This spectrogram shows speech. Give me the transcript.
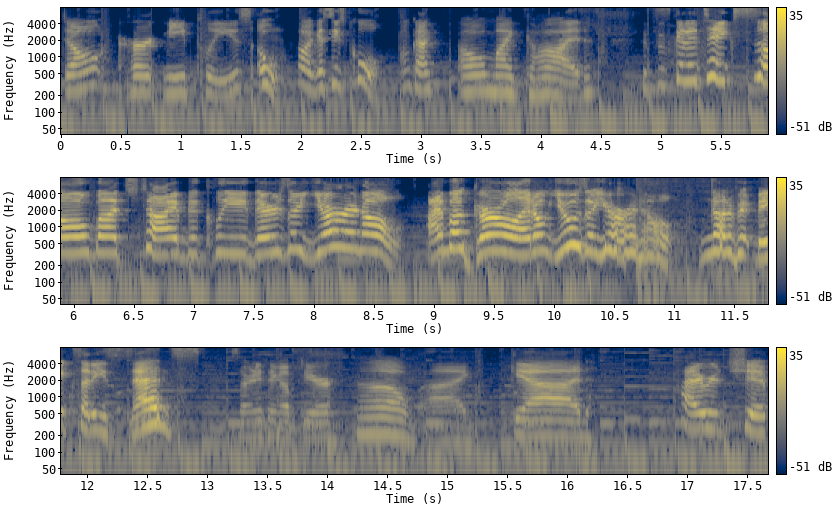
Don't hurt me, please. Oh, oh, I guess he's cool. Okay. Oh my God. This is gonna take so much time to clean. There's a urinal. I'm a girl. I don't use a urinal. None of it makes any sense. Is there anything up here? Oh my god. Pirate ship.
